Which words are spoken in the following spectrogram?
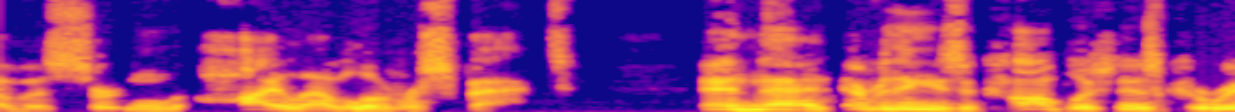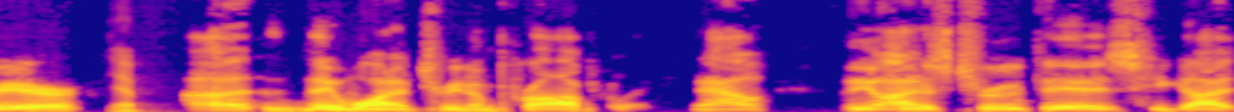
of a certain high level of respect, and that everything he's accomplished in his career, yep. uh, they want to treat him properly. Now, the honest truth is, he got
